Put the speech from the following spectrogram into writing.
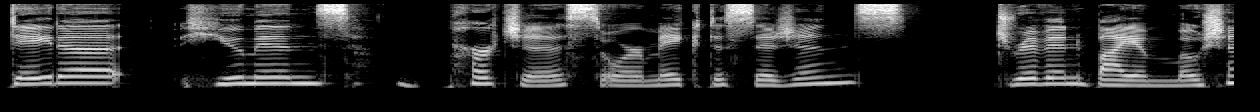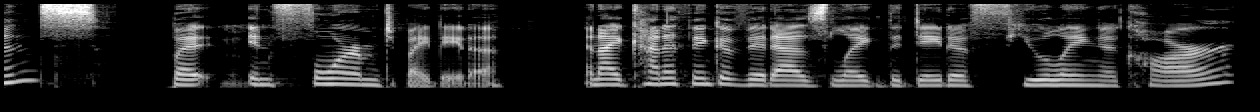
data humans purchase or make decisions driven by emotions, but Mhm. informed by data. And I kind of think of it as like the data fueling a car,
